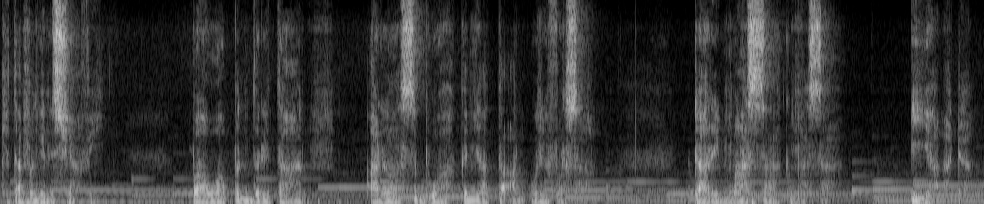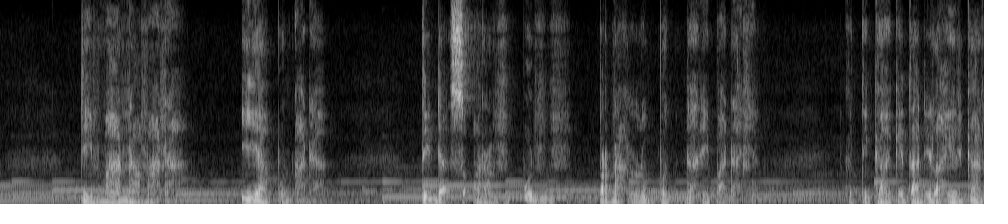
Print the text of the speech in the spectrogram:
kita menginsyafi bahwa penderitaan adalah sebuah kenyataan universal dari masa ke masa. Ia ada. Di mana-mana ia pun ada. Tidak seorang pun pernah luput daripadanya. Ketika kita dilahirkan,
